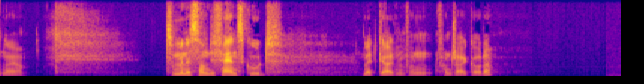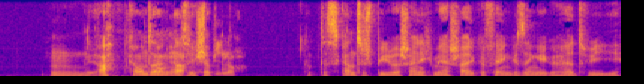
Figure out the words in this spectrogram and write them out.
naja. Zumindest haben die Fans gut mitgehalten von, von Schalke, oder? Hm, Ja, kann man sagen. Nach Also ich habe hab das ganze Spiel wahrscheinlich mehr Schalke-Fangesänge gehört wie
